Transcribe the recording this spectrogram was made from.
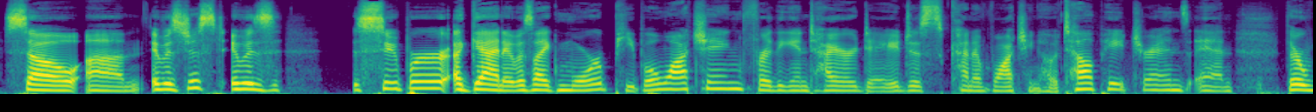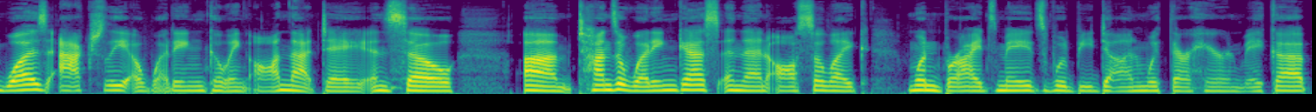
So um, it was just, it was super again it was like more people watching for the entire day just kind of watching hotel patrons and there was actually a wedding going on that day. And so um, tons of wedding guests and then also like when bridesmaids would be done with their hair and makeup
